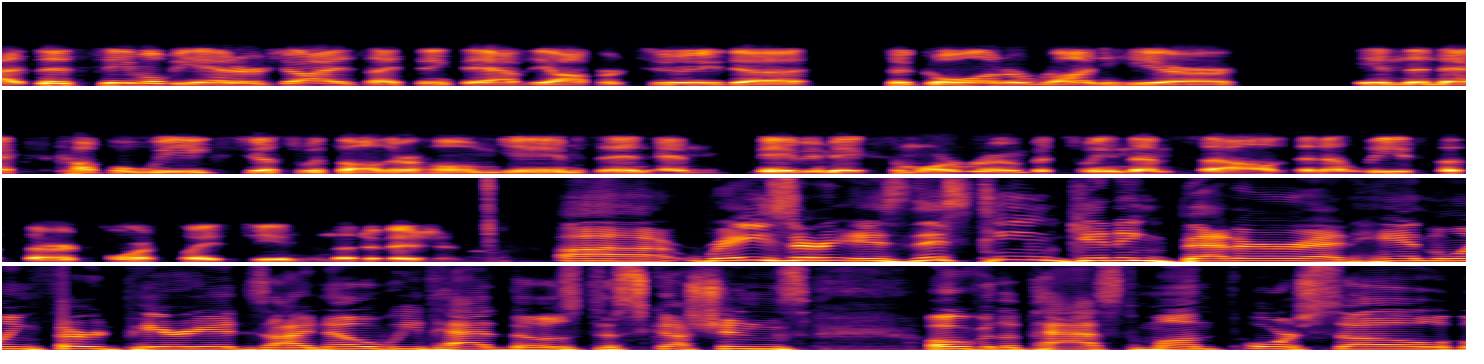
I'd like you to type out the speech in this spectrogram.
uh, this team will be energized. I think they have the opportunity to to go on a run here in the next couple weeks just with all their home games and, and maybe make some more room between themselves and at least the third, fourth place teams in the division. Uh, Razor, is this team getting better at handling third periods? I know we've had those discussions over the past month or so.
